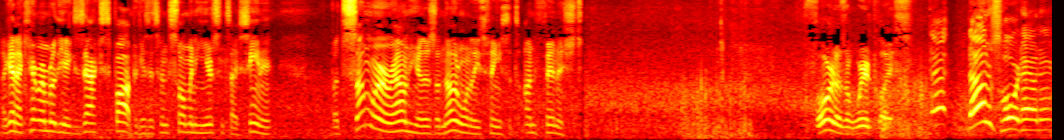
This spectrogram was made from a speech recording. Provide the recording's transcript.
Again, I can't remember the exact spot because it's been so many years since I've seen it. But somewhere around here, there's another one of these things that's unfinished. Florida's a weird place. That dinosaur down there.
